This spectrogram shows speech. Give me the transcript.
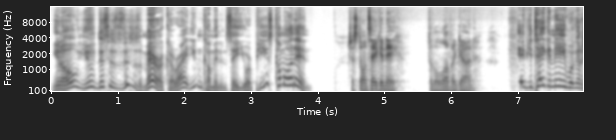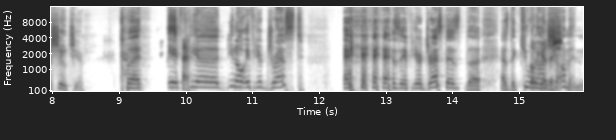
You know, you this is this is America, right? You can come in and say your piece. Come on in. just don't take a knee, for the love of God. If you take a knee, we're gonna shoot you. But if you you know if you're dressed as if you're dressed as the as the oh, QAnon Oh, the sh- shaman,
